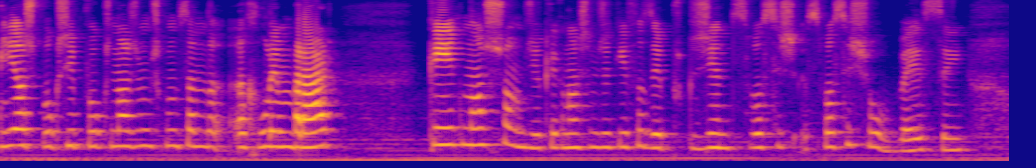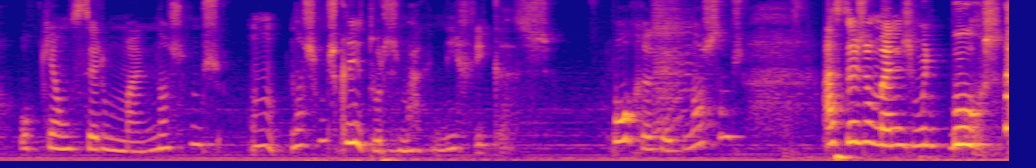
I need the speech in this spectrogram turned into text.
E aos poucos e poucos nós vamos começando a relembrar quem é que nós somos e o que é que nós estamos aqui a fazer. Porque, gente, se vocês, se vocês soubessem o que é um ser humano, nós somos, um, nós somos criaturas magníficas. Porra, gente, nós somos. Há seres humanos muito burros.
